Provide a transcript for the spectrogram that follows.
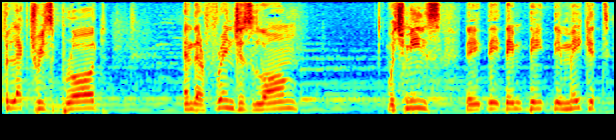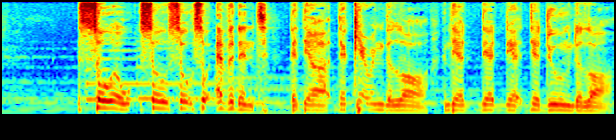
phylacteries broad and their fringes long, which means they, they, they, they, they make it so, so, so, so evident that they are, they're carrying the law and they're, they're, they're, they're doing the law.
